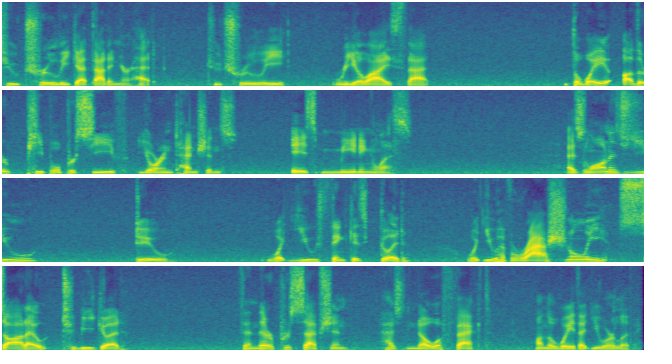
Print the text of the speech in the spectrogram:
to truly get that in your head, to truly realize that the way other people perceive your intentions is meaningless. As long as you do what you think is good, what you have rationally sought out to be good, then their perception has no effect on the way that you are living.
